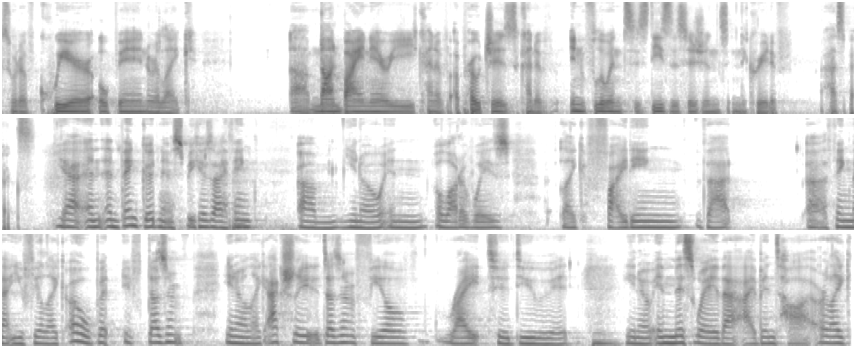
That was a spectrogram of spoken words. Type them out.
sort of queer, open, or like um, non-binary kind of approaches kind of influences these decisions in the creative aspects. Yeah, and and thank goodness because I think, um, you know, in a lot of ways, like fighting that uh, thing that you feel like, oh, but if doesn't, you know, like actually it doesn't feel right to do it, mm. you know, in this way that I've been taught, or like,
